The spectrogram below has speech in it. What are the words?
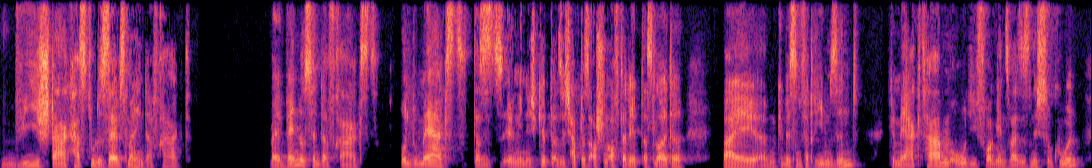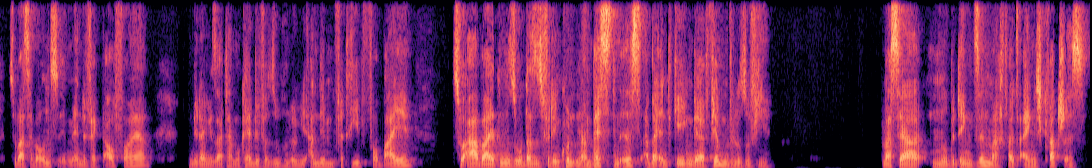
wie stark hast du das selbst mal hinterfragt? Weil wenn du es hinterfragst und du merkst, dass es irgendwie nicht gibt, also ich habe das auch schon oft erlebt, dass Leute bei ähm, gewissen Vertrieben sind, gemerkt haben, oh, die Vorgehensweise ist nicht so cool. So war es ja bei uns im Endeffekt auch vorher. Und wir dann gesagt haben, okay, wir versuchen irgendwie an dem Vertrieb vorbei zu arbeiten, so dass es für den Kunden am besten ist, aber entgegen der Firmenphilosophie. Was ja nur bedingt Sinn macht, weil es eigentlich Quatsch ist.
